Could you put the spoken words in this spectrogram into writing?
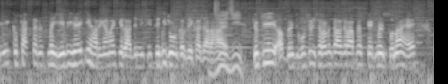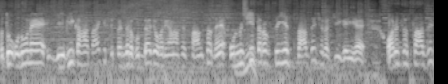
एक फैक्टर इसमें ये भी है कि हरियाणा की राजनीति से भी जोड़कर देखा जा रहा है। क्योंकि ब्रिजभूषण शरण का अगर आपने स्टेटमेंट सुना है तो उन्होंने ये भी कहा था कि दीपेंद्र हुड्डा जो हरियाणा से सांसद है उनकी तरफ़ से ये साजिश रची गई है। और इस साजिश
